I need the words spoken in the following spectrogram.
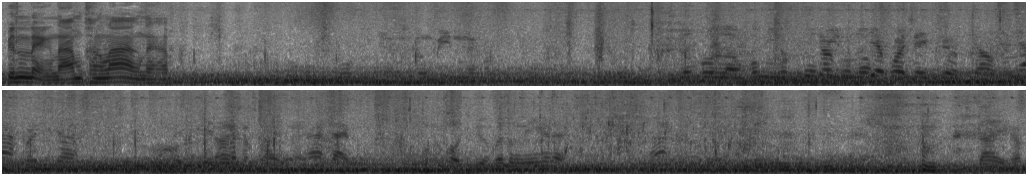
เป็นแหล่งน้ำข้างล่างนะครับเครื่องบินนะครับด้านบนเราก็มีเครื่องเจ้าบิคุนณเนาะเกียร์พอใจเกือบเจ้าไม่ยากไปที่จะได้ครับได้ได้ผมกดเกือบไว้ตรงนี้ก็ได้ ได้ครับ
